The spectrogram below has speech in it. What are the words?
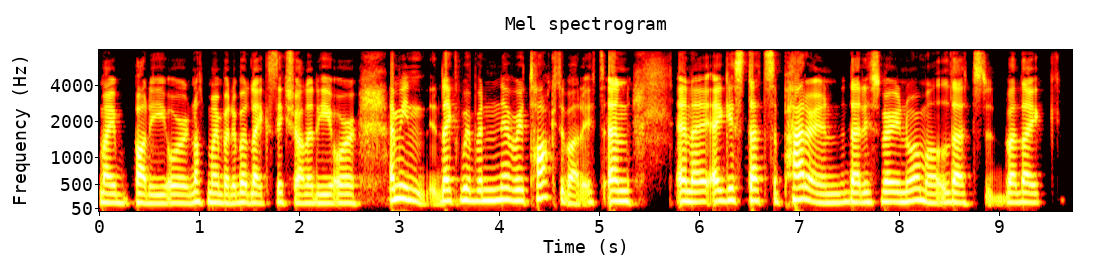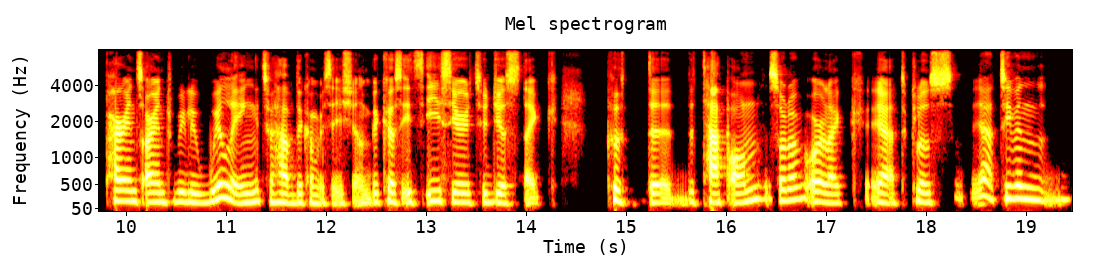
my body or not my body but like sexuality or i mean like we've never talked about it. And and I, I guess that's a pattern that is very normal that but like parents aren't really willing to have the conversation because it's easier to just like put the the tap on sort of or like yeah to close yeah to even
